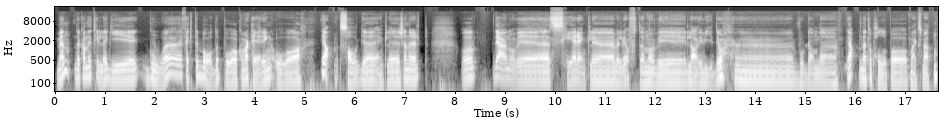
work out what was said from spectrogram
men det kan i tillegg gi gode effekter både på konvertering og ja, salg eh, egentlig generelt. Og det er jo noe vi ser egentlig veldig ofte når vi lager video. Uh, hvordan det ja, nettopp holder på oppmerksomheten.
